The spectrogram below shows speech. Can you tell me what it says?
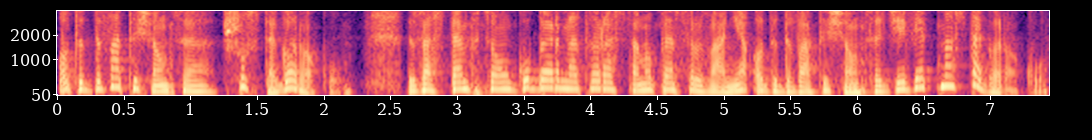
od 2006 roku, zastępcą gubernatora stanu Pensylwania od 2019 roku.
